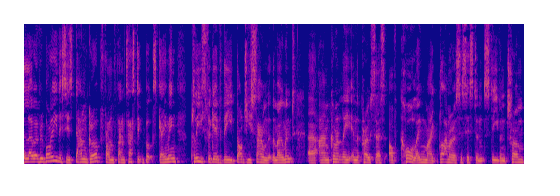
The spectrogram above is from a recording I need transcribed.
Hello, everybody. This is Dan Grubb from Fantastic Books Gaming. Please forgive the dodgy sound at the moment. Uh, I am currently in the process of calling my glamorous assistant, Stephen Trum,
